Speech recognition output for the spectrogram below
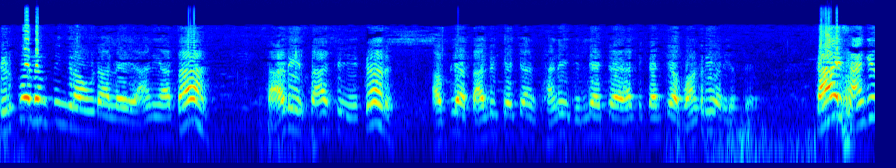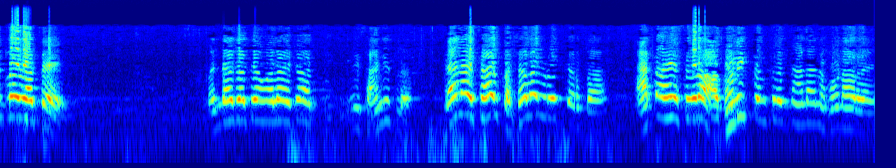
सिडको डम्पिंग ग्राउंड आलंय. आणि आता साडेसहाशे एकर आपल्या तालुक्याच्या ठाणे जिल्ह्याच्या या ठिकाणच्या बाउंड्रीवर येत काय सांगितलं जात आहे म्हणता जाते मला एका मी सांगितलं नाही नाही साहेब कशाला विरोध करता? आता हे सगळं आधुनिक तंत्रज्ञानाने होणार आहे.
